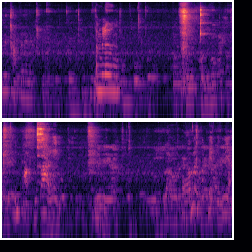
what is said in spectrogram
ไม่ผักอะไรนะตำลึงกินผักหรือบ้าเล่นโหมันก็เผ็ดอยู่เนี่ย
